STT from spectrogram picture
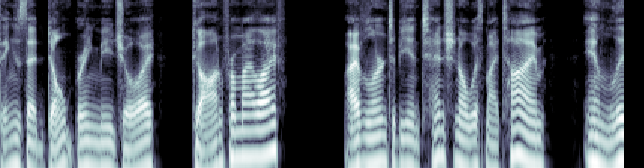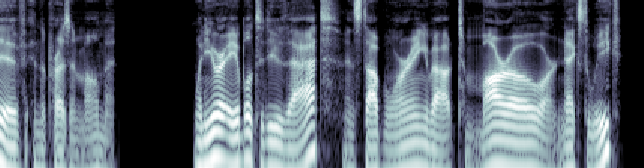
things that don't bring me joy gone from my life, I've learned to be intentional with my time and live in the present moment. When you are able to do that and stop worrying about tomorrow or next week,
